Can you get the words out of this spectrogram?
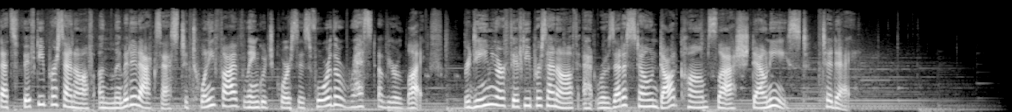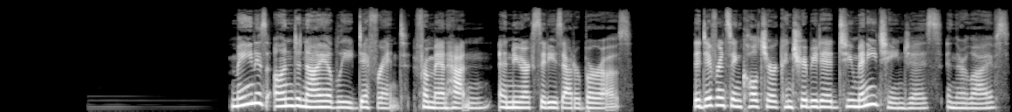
That's 50% off unlimited access to 25 language courses for the rest of your life. Redeem your 50% off at rosettastone.com slash downeast today. Maine is undeniably different from Manhattan and New York City's outer boroughs. The difference in culture contributed to many changes in their lives,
